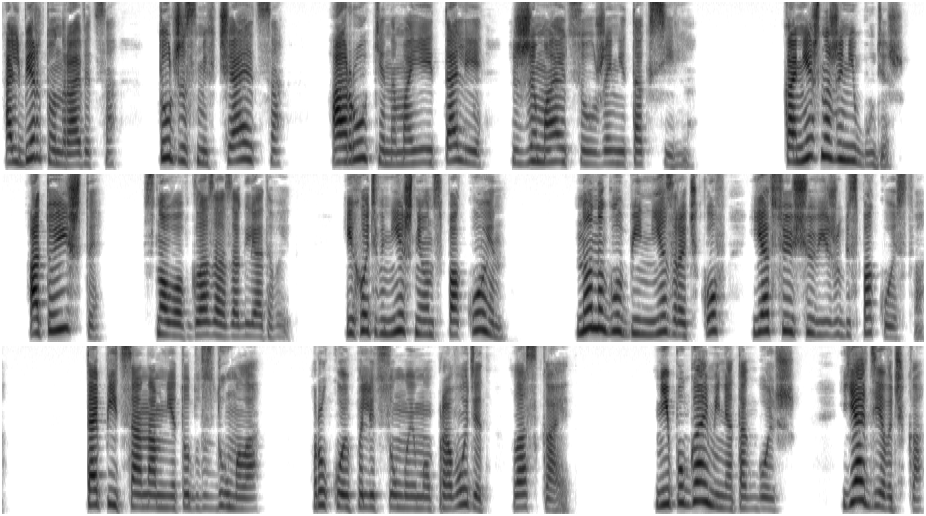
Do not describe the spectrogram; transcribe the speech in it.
Альберту нравится, тут же смягчается, а руки на моей талии сжимаются уже не так сильно. Конечно же, не будешь. А то ишь ты, снова в глаза заглядывает. И хоть внешне он спокоен, но на глубине зрачков я все еще вижу беспокойство. Топиться она мне тут вздумала. Рукой по лицу моему проводит, ласкает. Не пугай меня так больше. Я, девочка,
